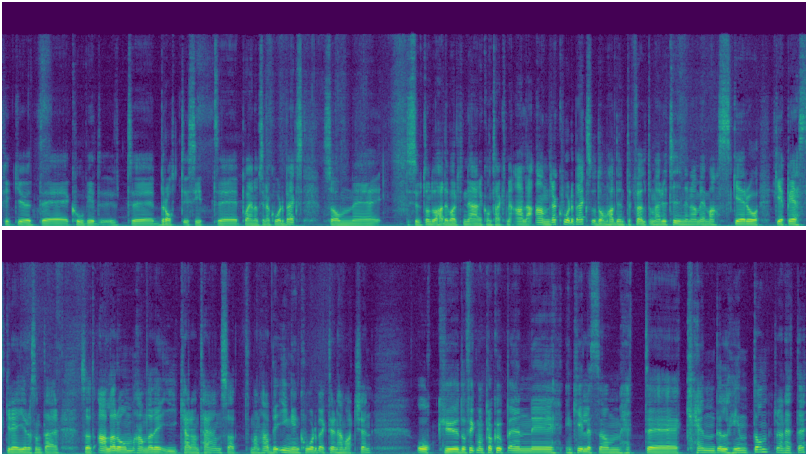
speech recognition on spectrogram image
fick ju ett eh, covid-utbrott i sitt, eh, på en av sina quarterbacks. Som eh, dessutom då hade varit i nära kontakt med alla andra quarterbacks och de hade inte följt de här rutinerna med masker och GPS-grejer och sånt där. Så att alla de hamnade i karantän så att man hade ingen quarterback till den här matchen. Och eh, då fick man plocka upp en, eh, en kille som hette Kendall Hinton, tror jag han hette.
